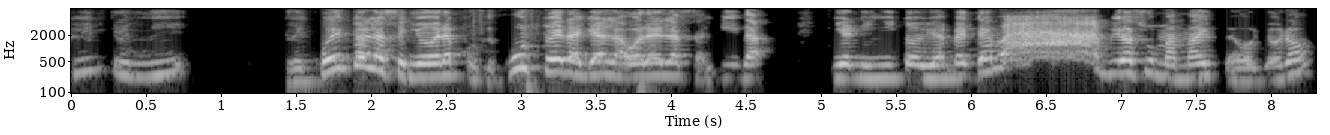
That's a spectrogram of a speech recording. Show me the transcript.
Yo entre mí le cuento a la señora, porque justo era ya la hora de la salida, y el niñito obviamente ¡ah! vio a su mamá y peor lloró.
